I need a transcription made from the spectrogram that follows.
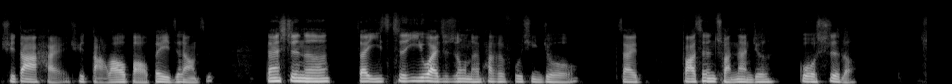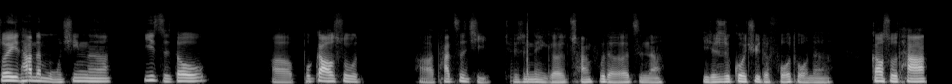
去大海去打捞宝贝这样子。但是呢，在一次意外之中呢，他的父亲就在发生船难就过世了，所以他的母亲呢一直都呃不告诉。啊，他自己就是那个船夫的儿子呢，也就是过去的佛陀呢，告诉他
